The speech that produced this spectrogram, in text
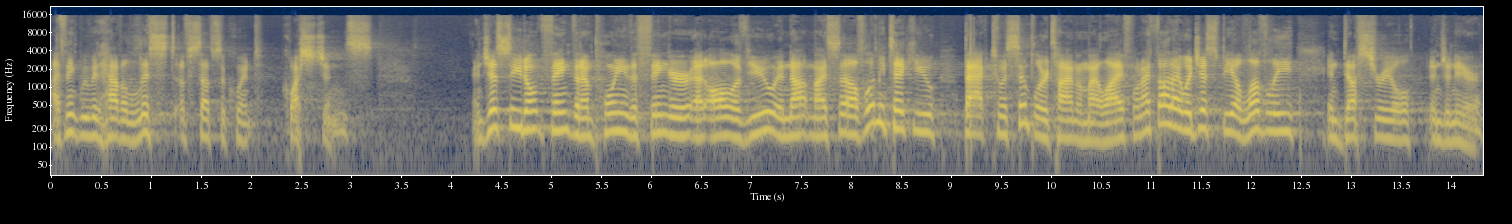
I think we would have a list of subsequent questions. And just so you don't think that I'm pointing the finger at all of you and not myself, let me take you back to a simpler time in my life when I thought I would just be a lovely industrial engineer.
